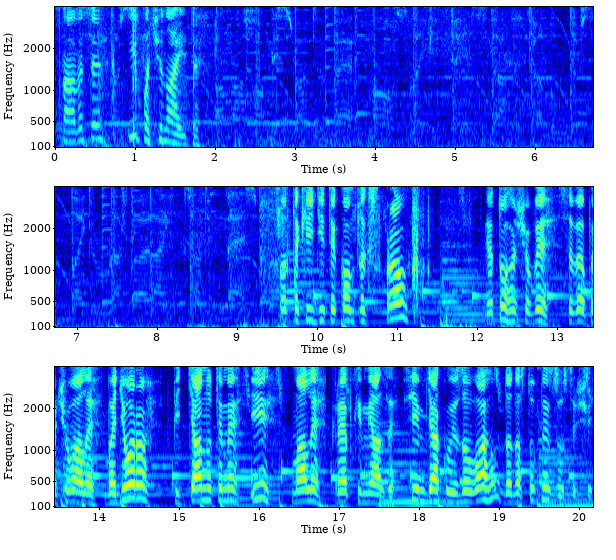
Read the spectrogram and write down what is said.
ставите і починаєте. От такий діти комплекс вправ для того, щоб ви себе почували бадьоро, підтягнутими і мали крепкі м'язи. Всім дякую за увагу. До наступних зустрічей.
